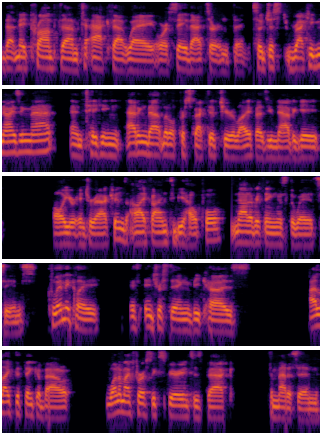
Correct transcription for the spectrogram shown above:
that may prompt them to act that way or say that certain thing. So just recognizing that and taking, adding that little perspective to your life as you navigate all your interactions, I find to be helpful. Not everything is the way it seems. Clinically, it's interesting because I like to think about one of my first experiences back to medicine.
